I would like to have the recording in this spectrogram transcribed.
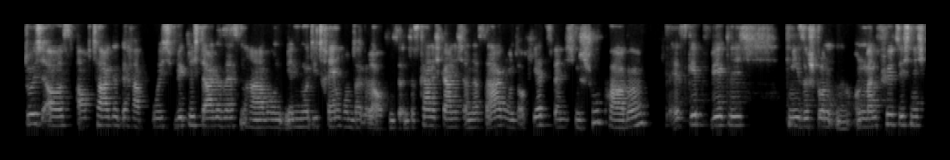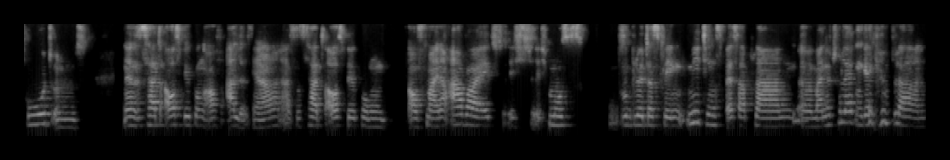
durchaus auch Tage gehabt, wo ich wirklich da gesessen habe und mir nur die Tränen runtergelaufen sind. Das kann ich gar nicht anders sagen. Und auch jetzt, wenn ich einen Schub habe, es gibt wirklich miese Stunden und man fühlt sich nicht gut und ne, es hat Auswirkungen auf alles. Ja? Also es hat Auswirkungen auf meine Arbeit. Ich, ich muss, so blöd das klingt, Meetings besser planen, äh, meine Toilettengänge planen.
